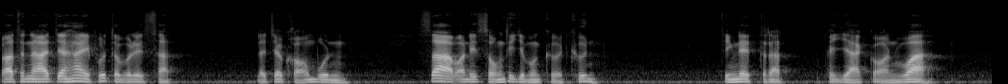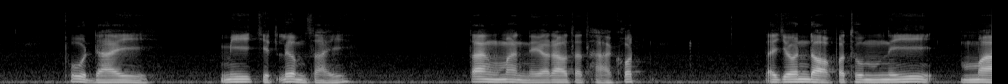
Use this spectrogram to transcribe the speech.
ปรารถนาจะให้พุทธบริษัท และเจ้าของบุญทราบอนิสงส์ที่จะบังเกิดขึ้น จึงได้ตรัสพยากรณ์ว่า ผู้ใดมีจิตเลื่อมใส ตั้งมั่นในเราตถาคต แต่โยนดอกปทุมนี้มา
